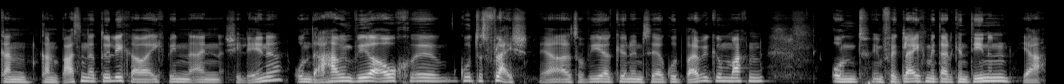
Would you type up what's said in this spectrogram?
kann, kann passen natürlich, aber ich bin ein Chilener und da haben wir auch äh, gutes Fleisch. Ja, also wir können sehr gut Barbecue machen und im Vergleich mit Argentinien, ja,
